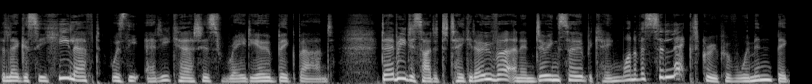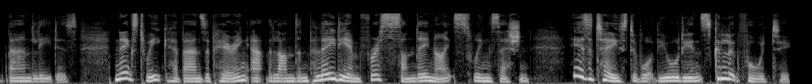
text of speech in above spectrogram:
The legacy he left was the Eddie Curtis Radio Big Band. Debbie decided to take it over and in doing so became one of a select group of women big band leaders. Next week, her band's appearing at the London Palladium for a Sunday night swing session. Here's a taste of what the audience can look forward to.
